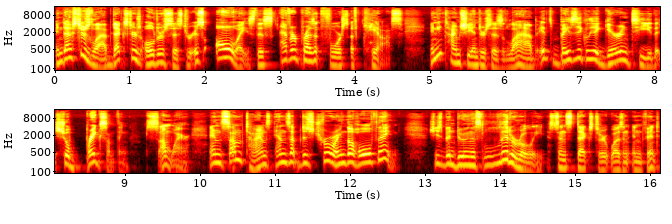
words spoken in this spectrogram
In Dexter's lab, Dexter's older sister is always this ever present force of chaos. Anytime she enters his lab, it's basically a guarantee that she'll break something somewhere, and sometimes ends up destroying the whole thing. She's been doing this literally since Dexter was an infant,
